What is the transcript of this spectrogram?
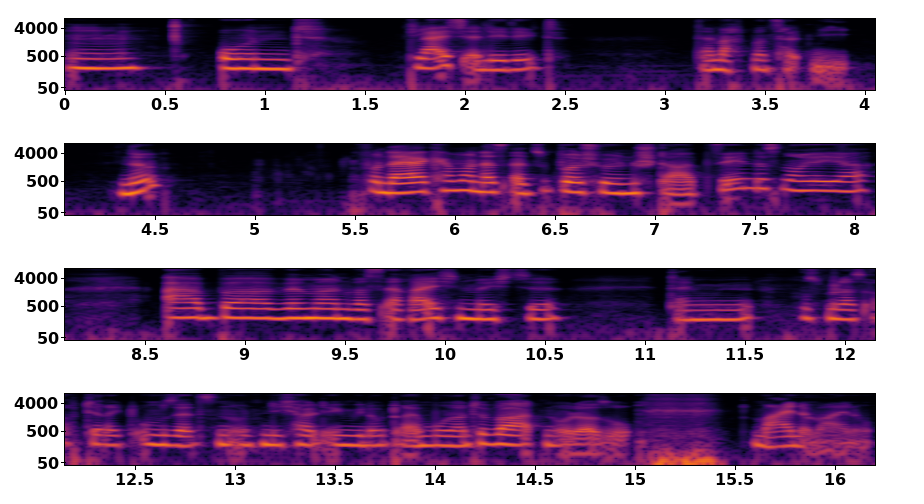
mm, und gleich erledigt, dann macht man es halt nie. Ne? Von daher kann man das als super schönen Start sehen, das neue Jahr. Aber wenn man was erreichen möchte, dann muss man das auch direkt umsetzen und nicht halt irgendwie noch drei Monate warten oder so. Meine Meinung.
